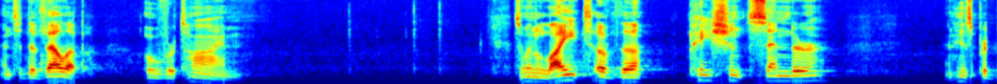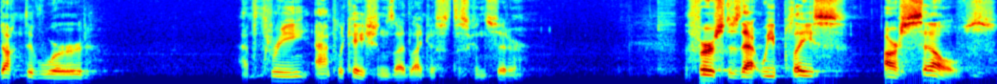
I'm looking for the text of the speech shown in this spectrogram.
and to develop over time. So, in light of the patient sender and his productive word, have three applications I'd like us to consider. The first is that we place ourselves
